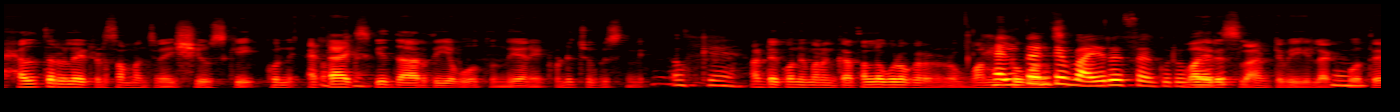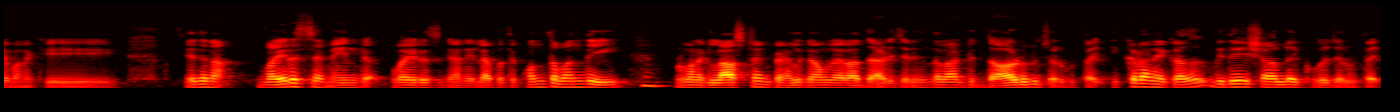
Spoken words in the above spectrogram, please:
హెల్త్ రిలేటెడ్ సంబంధించిన ఇష్యూస్కి కొన్ని అటాక్స్కి దారి తీయబోతుంది అనేటువంటి చూపిస్తుంది. అంటే కొన్ని మనం గతంలో కూడా ఒక వన్ అంటే వైరస్ వైరస్ లాంటివి లేకపోతే మనకి ఏదైనా వైరస్ మెయిన్గా వైరస్ కానీ లేకపోతే కొంతమంది ఇప్పుడు మనకి లాస్ట్ టైం పెహల్గాంలో ఎలా దాడి జరిగింది అలాంటి దాడులు జరుగుతాయి. ఇక్కడనే కాదు విదేశాల్లో ఎక్కువగా జరుగుతాయి.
